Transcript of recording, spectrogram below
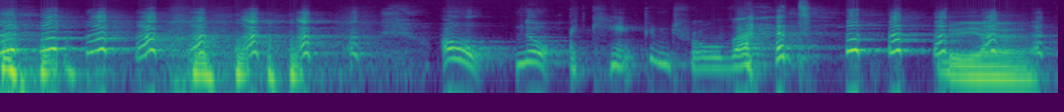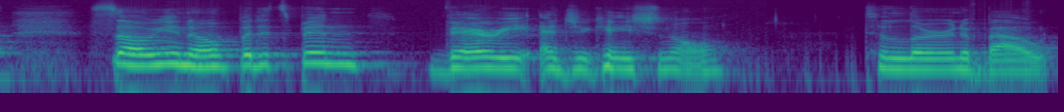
oh, no, I can't control that. yeah. So, you know, but it's been very educational to learn about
